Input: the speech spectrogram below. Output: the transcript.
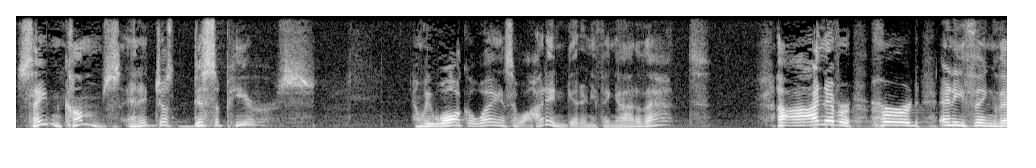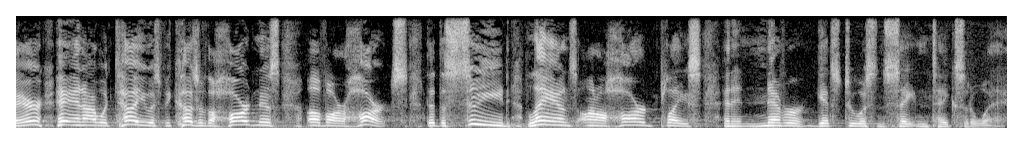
Satan comes and it just disappears. And we walk away and say, Well, I didn't get anything out of that. I, never heard anything there. And I would tell you it's because of the hardness of our hearts that the seed lands on a hard place and it never gets to us and Satan takes it away.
